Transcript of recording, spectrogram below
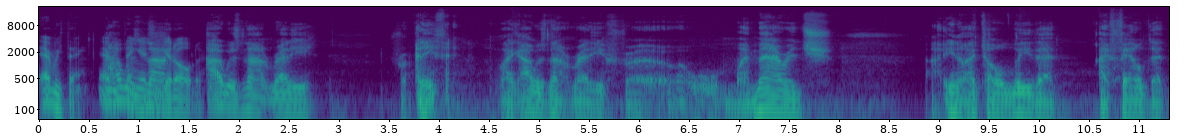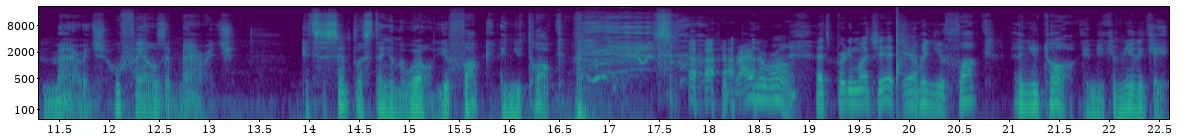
everything everything as not- you get older. I was not ready for anything. Like I was not ready for my marriage. Uh, you know, I told Lee that I failed at marriage. Who fails at marriage? It's the simplest thing in the world. You fuck and you talk. right or wrong. That's pretty much it. Yeah. I mean, you fuck and you talk and you communicate.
